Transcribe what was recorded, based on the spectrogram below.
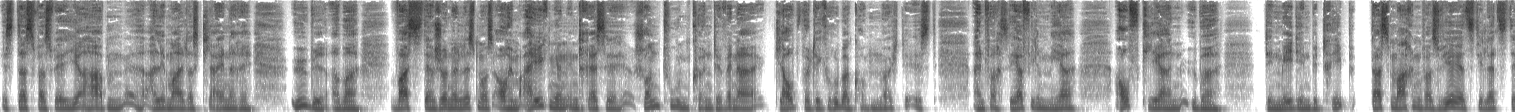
ist das, was wir hier haben, äh, allemal das kleinere Übel. Aber was der Journalismus auch im eigenen Interesse schon tun könnte, wenn er glaubwürdig rüberkommen möchte, ist einfach sehr viel mehr aufklären über den Medienbetrieb, das machen, was wir jetzt die letzte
